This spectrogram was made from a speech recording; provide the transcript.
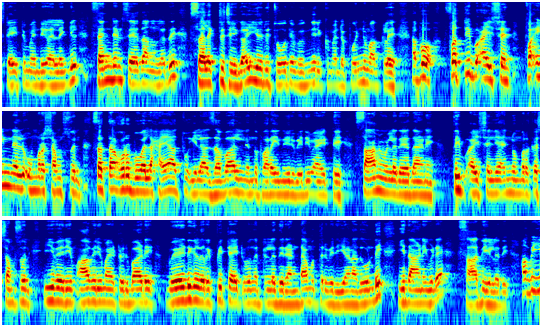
സ്റ്റേറ്റ്മെന്റുകൾ അല്ലെങ്കിൽ സെന്റൻസ് ഏതാണെന്നുള്ളത് സെലക്ട് ചെയ്യുക. ഈ ഒരു ചോദ്യം വന്നിരിക്കും എന്റെ പൊന്നുമക്കളെ അപ്പോൾ ഫത്തിബ് ഐഷൻ ഫൈനൽ ഉമ്ര ഷംസുൻ സത്താഖുർബു വൽ ഹയാത്തു ഇല ജവാലിൻ എന്ന് പറയുന്ന ഒരു വരിയുമായിട്ട് സാമ്യമുള്ളത് ഏതാണ്? തിബ് ഐശല്യ എന്നുമർക്ക് ശംസുൻ ഈ വരിയും ആ വരിയുമായിട്ട് ഒരുപാട് വേർഡുകൾ റിപ്പീറ്റ് ആയിട്ട് വന്നിട്ടുള്ളത് രണ്ടാമത്തെ ഒരു അതുകൊണ്ട് ഇതാണ് ഇവിടെ സാധ്യതയുള്ളത്. അപ്പോൾ ഈ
